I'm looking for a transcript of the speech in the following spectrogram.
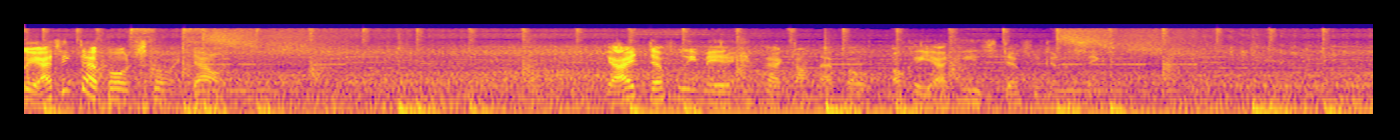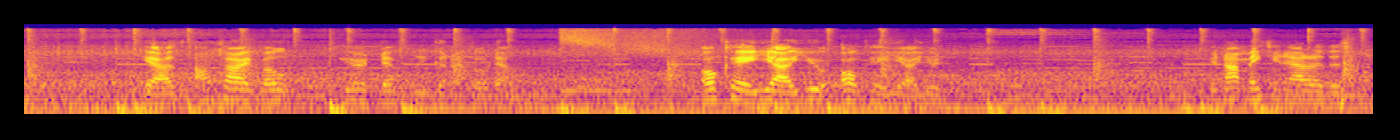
Wait, I think that boat's going down. Yeah, I definitely made an impact on that boat. Okay, yeah, he's definitely gonna sink. Yeah, I'm sorry, boat. You're definitely gonna go down. Okay, yeah, you're okay, yeah, you're you're not making it out of this one.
